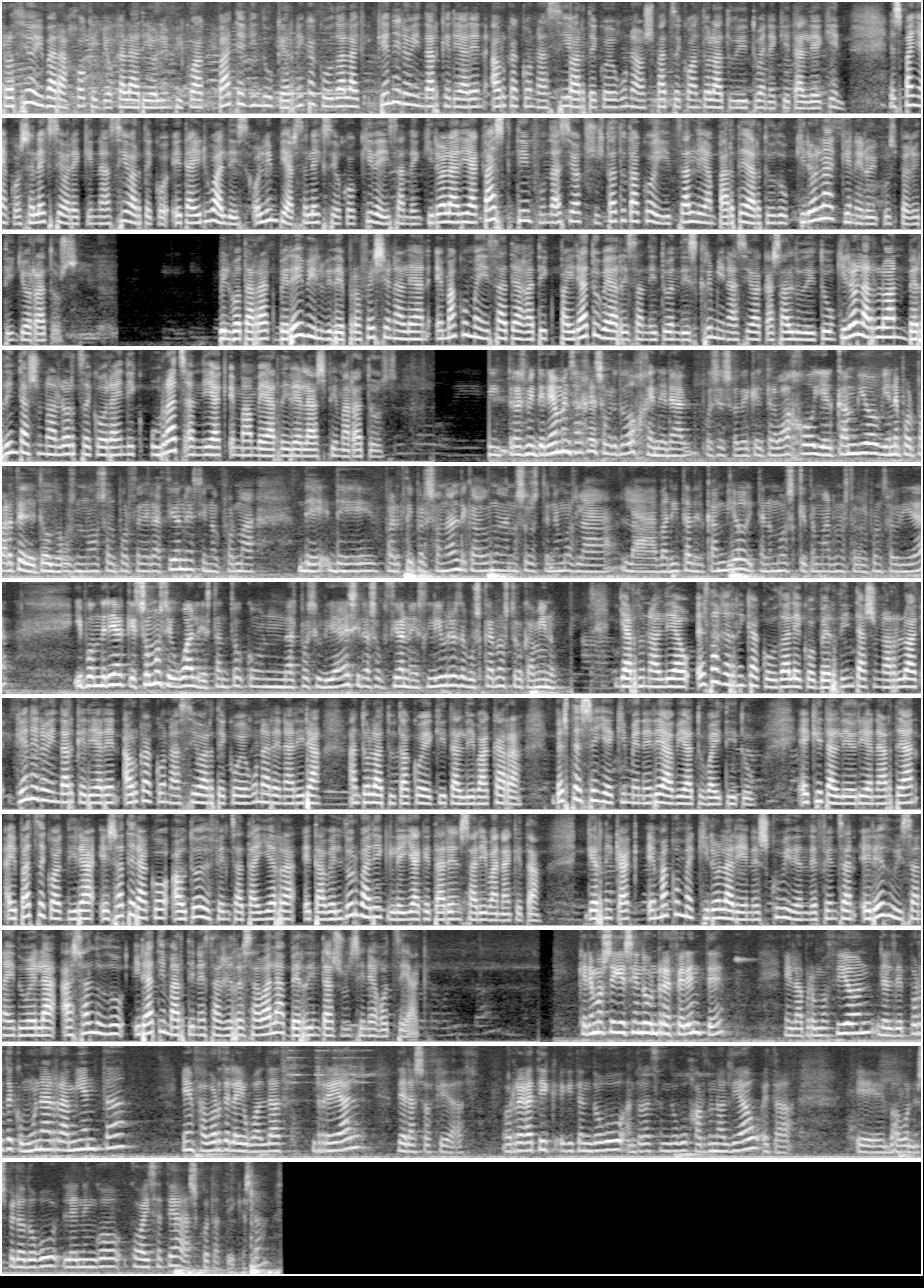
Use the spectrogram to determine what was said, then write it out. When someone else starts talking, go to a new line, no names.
Rozio Ibarra joke jokalari olimpikoak bat egin du Gernikako udalak genero indarkeriaren aurkako nazioarteko eguna ospatzeko antolatu dituen ekitaldiekin. Espainiako selekzioarekin nazioarteko eta hiru aldiz Olimpiar selekzioko kide izan den kirolariak Basque Team Fundazioak sustatutako hitzaldian parte hartu du kirola genero ikuspegitik jorratuz. Bilbotarrak bere bilbide profesionalean emakume izateagatik pairatu behar izan dituen diskriminazioak azaldu ditu, kirolarloan berdintasuna lortzeko oraindik urrats handiak eman behar direla azpimarratuz.
Y transmitiría un mensaje sobre todo general, pues eso, de que el trabajo y el cambio viene por parte de todos, no solo por federaciones, sino en forma de, de parte personal, de cada uno de nosotros tenemos la, la varita del cambio y tenemos que tomar nuestra responsabilidad. y pondría que somos iguales, tanto con las posibilidades y las opciones, libres de buscar nuestro camino.
Jardunaldi hau ez da Gernikako udaleko berdintasun arloak genero indarkeriaren aurkako nazioarteko egunaren arira antolatutako ekitaldi bakarra, beste sei ekimen ere abiatu baititu. Ekitaldi horien artean aipatzekoak dira esaterako autodefentsa tailerra eta beldurbarik lehiaketaren sari banaketa. Gernikak emakume kirolarien eskubiden defentsan eredu izan nahi duela azaldu du Irati Martinez Agirrezabala berdintasun zinegotziak.
Queremos seguir siendo un referente en la promoción del deporte como una herramienta en favor de la igualdad real de la sociedad. Horregatik egiten dugu, antolatzen dugu jardunaldi hau eta e, ba, bueno, espero dugu lehenengo koa izatea askotatik, ezta?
